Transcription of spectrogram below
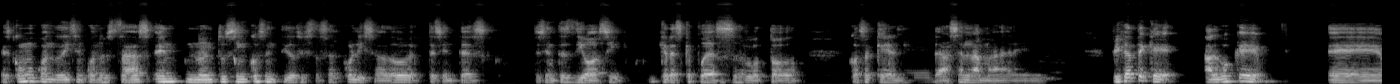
Es como cuando dicen, cuando estás en, no en tus cinco sentidos y estás alcoholizado, te sientes, te sientes Dios y crees que puedes hacerlo todo, cosa que te hacen la madre. Fíjate que algo que eh,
